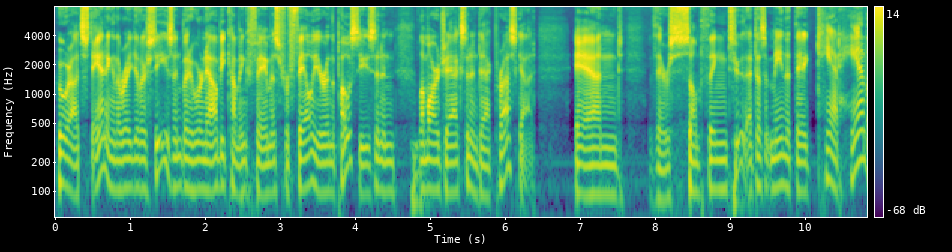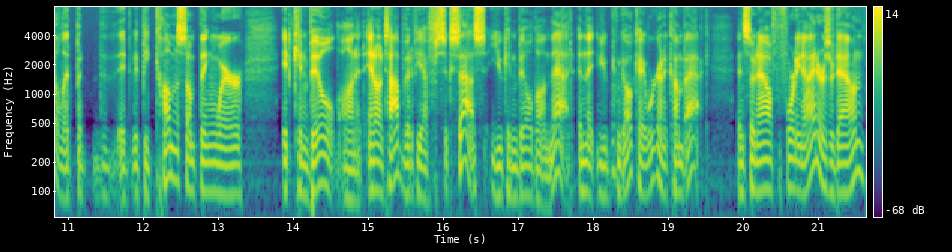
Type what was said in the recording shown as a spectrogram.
who are outstanding in the regular season, but who are now becoming famous for failure in the postseason, in Lamar Jackson and Dak Prescott. And there's something to that. Doesn't mean that they can't handle it, but it, it becomes something where it can build on it. And on top of it, if you have success, you can build on that. And that you can go, okay, we're going to come back. And so now if the 49ers are down,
